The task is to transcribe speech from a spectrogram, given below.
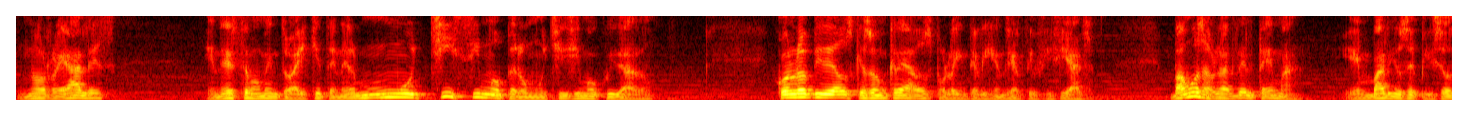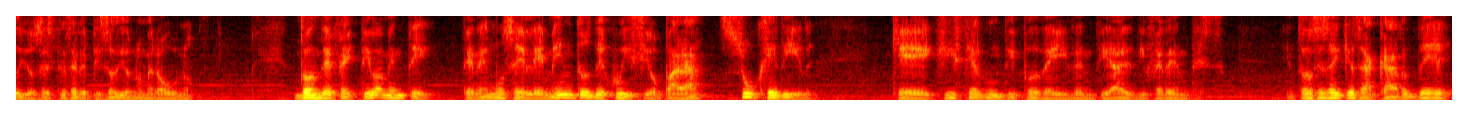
no reales, en este momento hay que tener muchísimo, pero muchísimo cuidado con los videos que son creados por la inteligencia artificial. Vamos a hablar del tema en varios episodios, este es el episodio número uno, donde efectivamente tenemos elementos de juicio para sugerir que existe algún tipo de identidades diferentes. Entonces hay que sacar de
